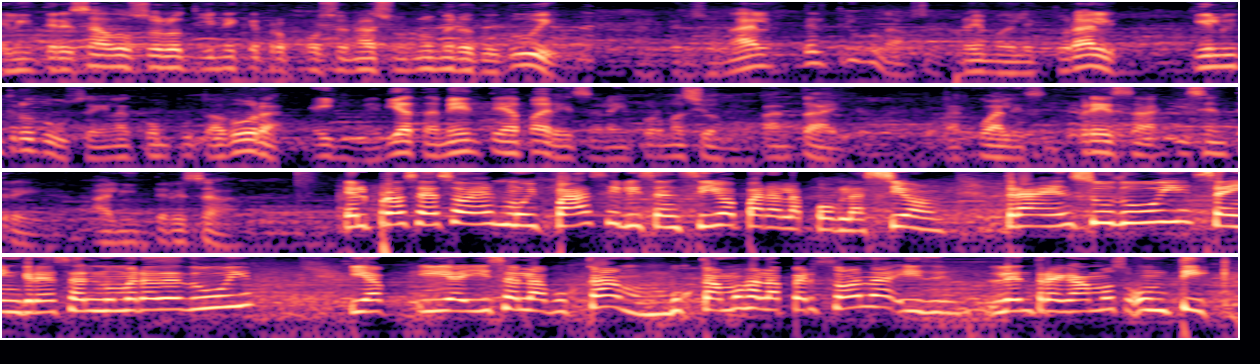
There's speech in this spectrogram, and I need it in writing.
El interesado solo tiene que proporcionar su número de DUI al personal del Tribunal Supremo Electoral quien lo introduce en la computadora e inmediatamente aparece la información en pantalla, la cual es impresa y se entrega al interesado. El proceso es muy fácil y sencillo para la población. Traen su DUI, se ingresa el número de DUI y, y ahí se la buscamos. Buscamos a la persona y le entregamos un ticket.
